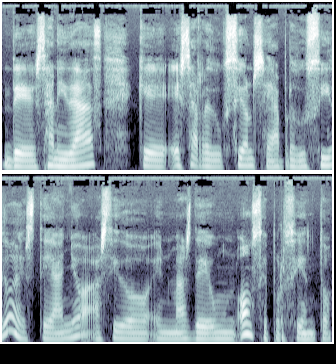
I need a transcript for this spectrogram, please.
de sanidad, que esa reducción se ha producido este año, ha sido en más de un 11%,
